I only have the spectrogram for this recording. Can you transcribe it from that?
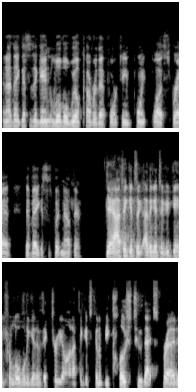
And I think this is again Louisville will cover that 14 point plus spread that Vegas is putting out there. Yeah, I think it's a I think it's a good game for Louisville to get a victory on. I think it's going to be close to that spread,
